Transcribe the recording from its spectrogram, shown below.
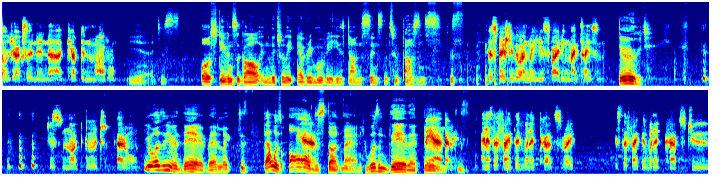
L. Jackson in uh, Captain Marvel. yeah, just. Or Steven Seagal in literally every movie he's done since the two thousands. Especially the one where he's fighting Mike Tyson. Dude, Just not good at all. he wasn't even there, man. Like, just that was all Yeah. the stunt man. He wasn't there that day. Yeah. Just- And it's the fact that when it cuts, right? It's the fact that when it cuts to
